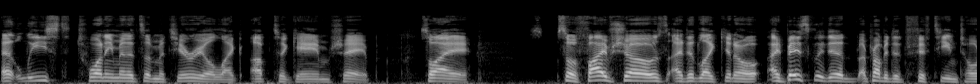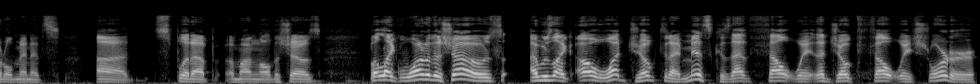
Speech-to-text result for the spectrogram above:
at least 20 minutes of material like up to game shape. So I, so five shows. I did like you know, I basically did. I probably did 15 total minutes, uh, split up among all the shows. But like one of the shows, I was like, oh, what joke did I miss? Because that felt way that joke felt way shorter.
